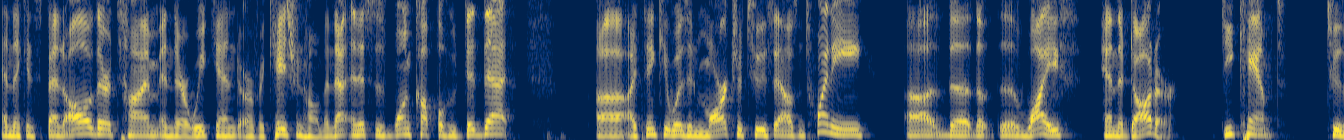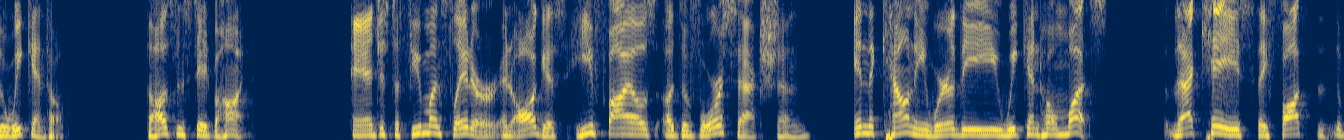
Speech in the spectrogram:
and they can spend all of their time in their weekend or vacation home. And that and this is one couple who did that. Uh, I think it was in March of 2020. Uh, the, the the wife and the daughter decamped to the weekend home. The husband stayed behind. And just a few months later, in August, he files a divorce action in the county where the weekend home was that case, they fought the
